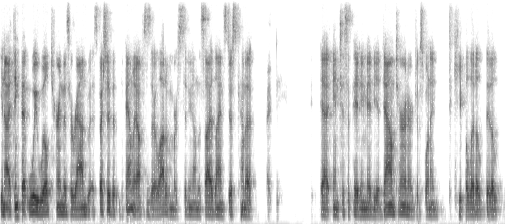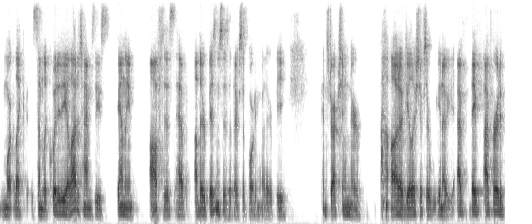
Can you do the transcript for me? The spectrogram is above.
you know, I think that we will turn this around, especially the, the family offices. There, a lot of them are sitting on the sidelines, just kind of right. Uh, anticipating maybe a downturn or just wanting to keep a little bit of more like some liquidity. A lot of times, these family offices have other businesses that they're supporting, whether it be construction or auto dealerships, or you know, I've they've I've heard of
